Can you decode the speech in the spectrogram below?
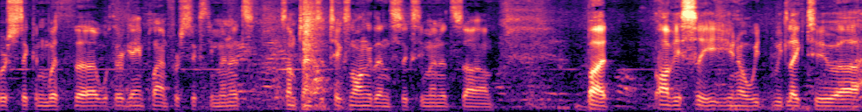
are sticking with uh, with our game plan for 60 minutes. Sometimes it takes longer than 60 minutes, um, but obviously, you know, we'd, we'd like to uh,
